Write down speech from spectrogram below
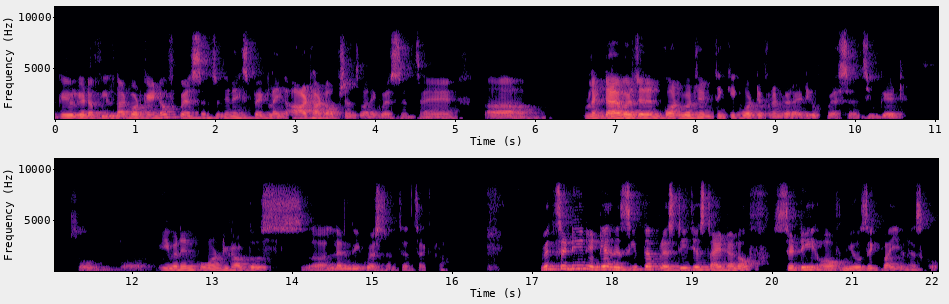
Okay, you'll get a feel that what kind of questions you can expect, like art hard options wale questions hai, uh, like divergent and convergent thinking, what different variety of questions you get. So uh, even in quant, you have those uh, lengthy questions, etc. Which city in India received the prestigious title of City of Music by UNESCO?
